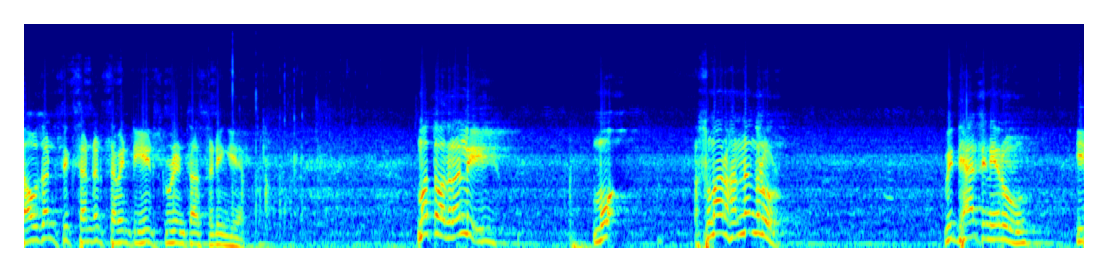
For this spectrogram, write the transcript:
Thousand six hundred seventy eight students are studying year ಮತ್ತು ಅದರಲ್ಲಿ ಮೋ ಸುಮಾರು ಹನ್ನೊಂದು ನೂರು ವಿದ್ಯಾರ್ಥಿನಿಯರು ಈ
